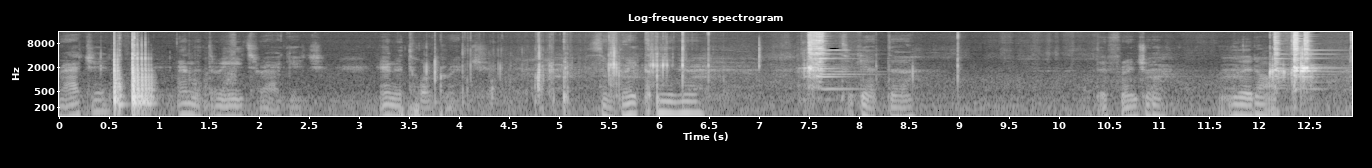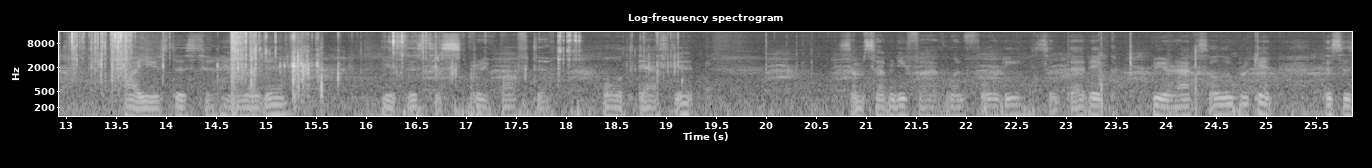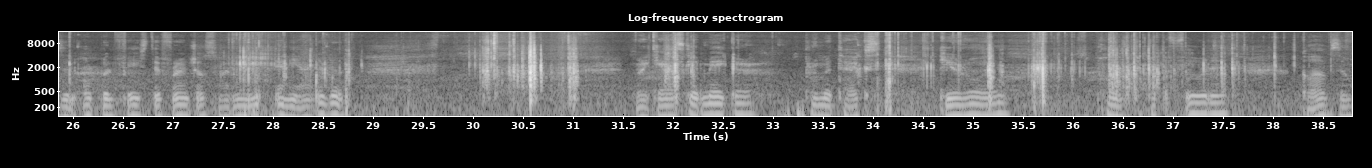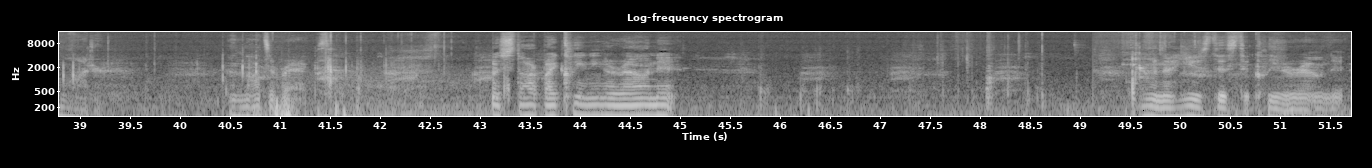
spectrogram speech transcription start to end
ratchet and the 3 8 rackage and a torque wrench. Some brake cleaner to get the differential lid off. I use this to hammer it in. Use this to scrape off the old gasket. Some 75 140 synthetic rear axle lubricant this is an open face differential so I don't need any additive. My gasket maker, Permatex gear oil, pump to put the fluid in, gloves and water, and lots of rags. I'm gonna start by cleaning around it. I'm gonna use this to clean around it.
